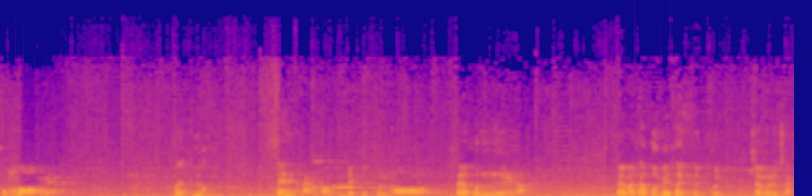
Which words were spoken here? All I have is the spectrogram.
ผมมองเนี่ย มันคือเส้นทางความสำเร็จที่คุณท้อแล้วคุณเหนื่อยละแต่มาถ้าคุณไม่เคยฝึกคุณจะไม่รู้จัก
